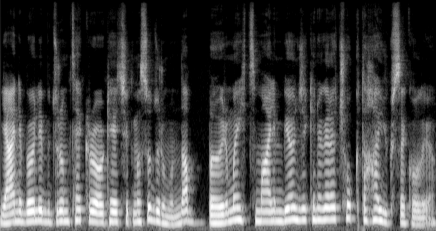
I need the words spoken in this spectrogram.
Yani böyle bir durum tekrar ortaya çıkması durumunda bağırma ihtimalim bir öncekine göre çok çok daha yüksek oluyor.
